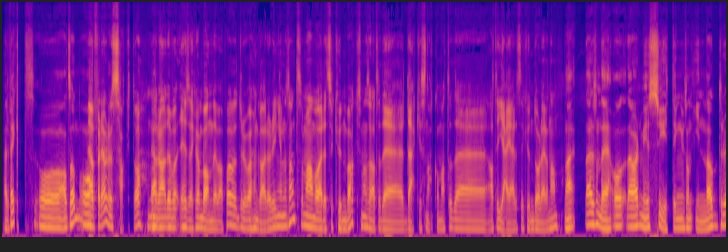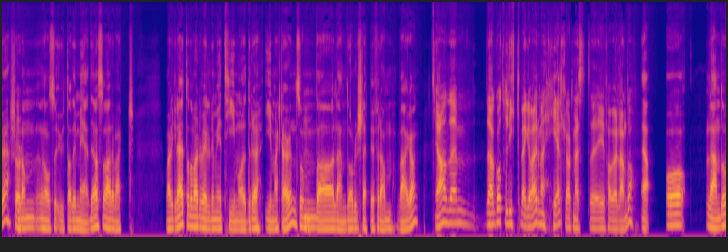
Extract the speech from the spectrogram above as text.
perfekt og alt sånn. Og Ja, for det har du sagt òg. Jeg husker ikke hvem banen det var på. Jeg tror det var Hungaroring eller noe sånt. Som han var et sekund bak. Som han sa at det, det er ikke snakk om at, det, at jeg er et sekund dårligere enn han. Nei, det er liksom det. Og det har vært mye syting sånn innad, tror jeg. Sjøl om også utad i media så har det vært, vært greit. Og det har vært veldig mye teamordre i McLaren, som da Lando har blitt sluppet fram hver gang. Ja, det, det har gått litt begge veier, men helt klart mest i favør Lando. Ja. Og Lando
